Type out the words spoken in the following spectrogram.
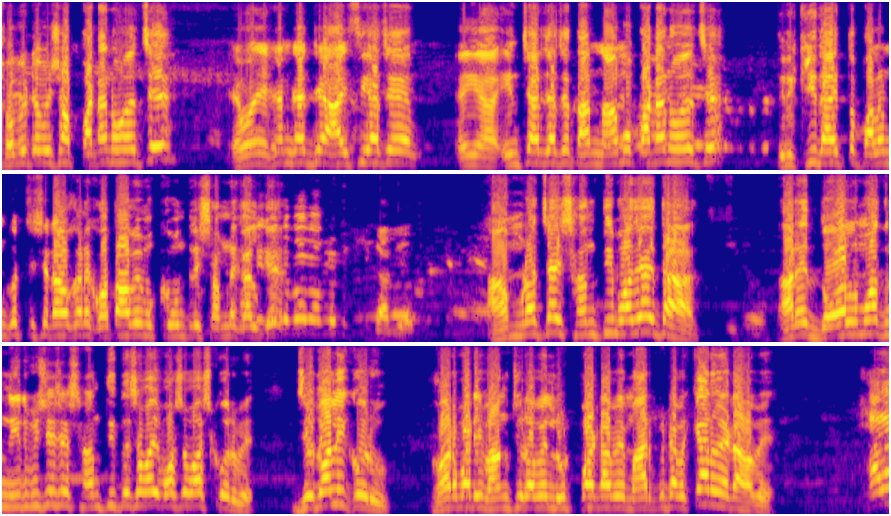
ছবি- টবি সব পাঠানো হয়েছে এবং এখানকার যে আইসি আছে এই ইনচার্জ আছে তার নামও পাঠানো হয়েছে। তিনি কি দায়িত্ব পালন করছে সেটা ওখানে কথা হবে মুখ্যমন্ত্রীর সামনে কালকে। আমরা চাই শান্তি বজায় থাক। আরে দল মত নির্বিশেষে শান্তিতে সবাই বসবাস করবে। যে দলই করুক ঘর বাড়ি ভাঙচুর হবে লুটপাট হবে মারপিট হবে কেন এটা হবে? সারা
